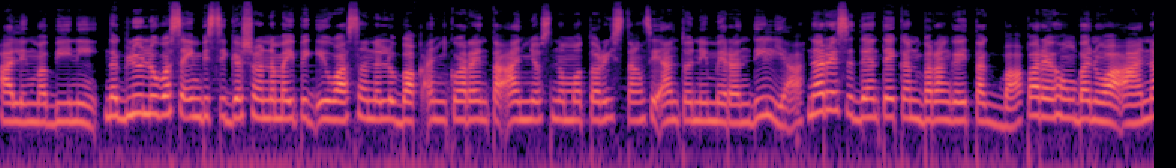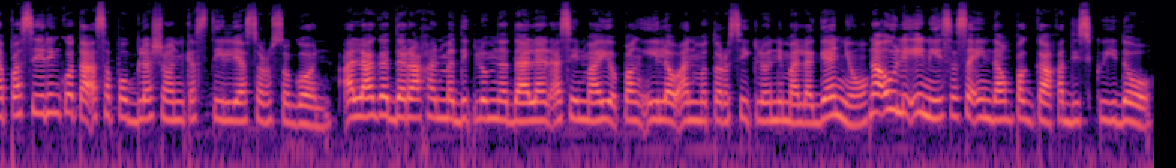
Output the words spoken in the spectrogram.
haling Mabini. Nagluluwas sa investigasyon na may pig-iwasan na lubak ang 40 anyos na motoristang si Anthony Mirandilla na residente kan barangay Tagbak, parehong banwaan na pasiring kuta sa poblasyon Castilla Sorsogon. Alaga darakan madiklom na dalan asin mayo pang ilaw ang motorsiklo ni Malagueño na uli ini sa saindang pagkakadiskwido.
